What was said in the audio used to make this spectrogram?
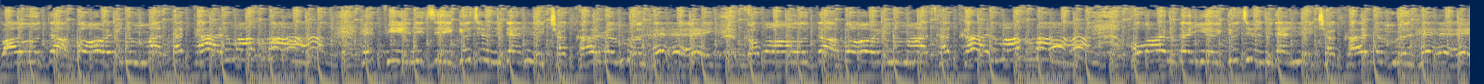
Kabağı da boynuma takarım aman Hepinizi gözünden çakarım hey. Kabağı boynuma takarım aman Hovardayı gözünden çakarım hey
